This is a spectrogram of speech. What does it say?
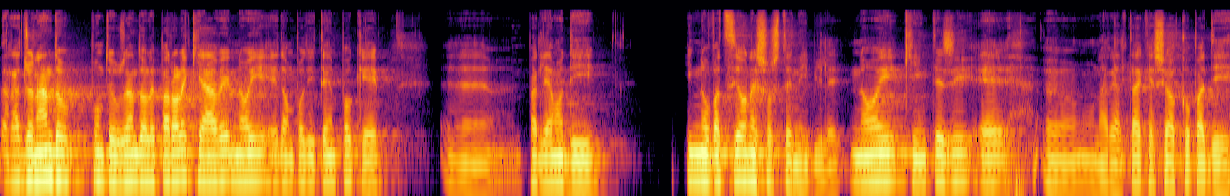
ragionando appunto e usando le parole chiave, noi è da un po' di tempo che eh, parliamo di innovazione sostenibile. Noi, Chintesi, è eh, una realtà che si occupa di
